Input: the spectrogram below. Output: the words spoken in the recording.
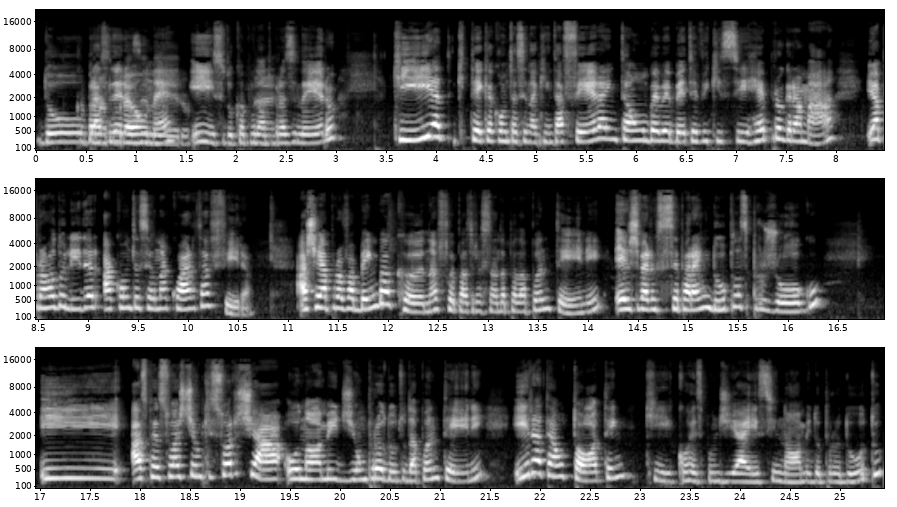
do Campeonato Brasileirão, Brasileiro. né? Isso, do Campeonato É. Brasileiro. Que ia ter que acontecer na quinta-feira, então o BBB teve que se reprogramar e a prova do líder aconteceu na quarta-feira. Achei a prova bem bacana, foi patrocinada pela Pantene. Eles tiveram que se separar em duplas pro jogo. E as pessoas tinham que sortear o nome de um produto da Pantene, ir até o totem, que correspondia a esse nome do produto,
